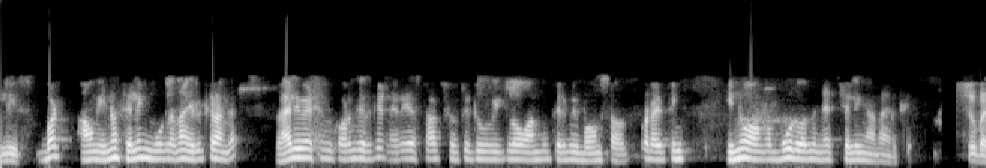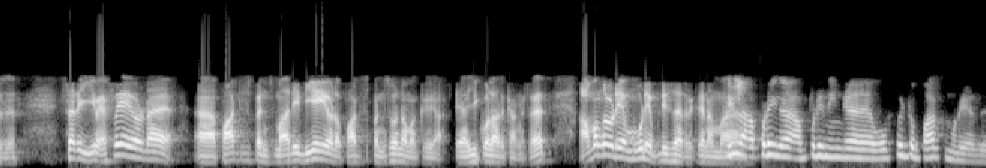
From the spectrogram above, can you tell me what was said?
ரிலீஸ் பட் அவங்க இன்னும் செல்லிங் மூட்ல தான் இருக்கிறாங்க. வேல்யூவேஷன் குறைஞ்சிருக்கு. நிறைய ஸ்டாக்ஸ் ஃபிஃப்டி டூ வீக்ல வந்து திரும்பி பவுன்ஸ் ஆகுது. பட் ஐ திங்க் இன்னும் அவங்க மூடு வந்து நெட் செல்லிங்கா தான் இருக்கு. சூப்பர் சார் சார் எஃப்ஐயோட பார்ட்டிசிபென்ட்ஸ் மாதிரி டிஐயோட பார்ட்டிசிபென்ட்ஸும் நமக்கு ஈக்குவலா இருக்காங்க சார் அவங்களுடைய மூடு எப்படி சார் இருக்கு? நம்ம இல்ல அப்படி அப்படி நீங்க ஒப்பிட்டு பார்க்க முடியாது.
